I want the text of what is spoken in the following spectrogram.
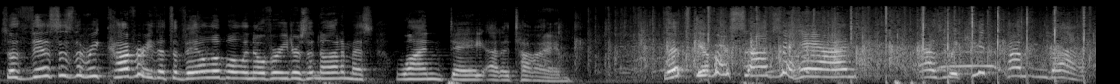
So, this is the recovery that's available in Overeaters Anonymous one day at a time. Let's give ourselves a hand as we keep coming back.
